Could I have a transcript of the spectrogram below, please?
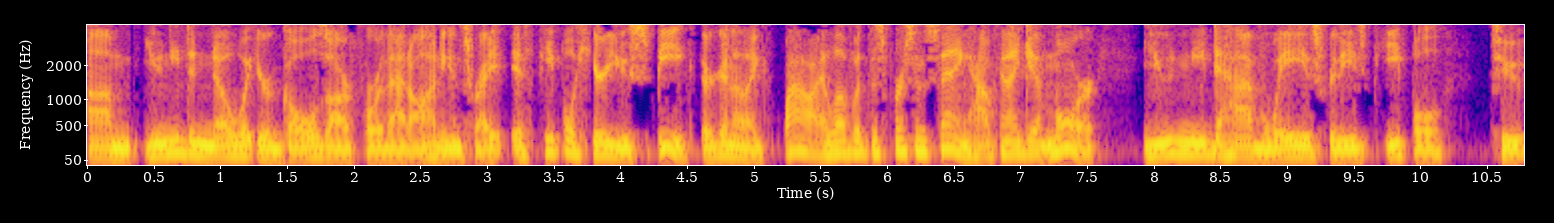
Um, you need to know what your goals are for that audience, right? If people hear you speak, they're gonna like, wow, I love what this person's saying. How can I get more? You need to have ways for these people to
